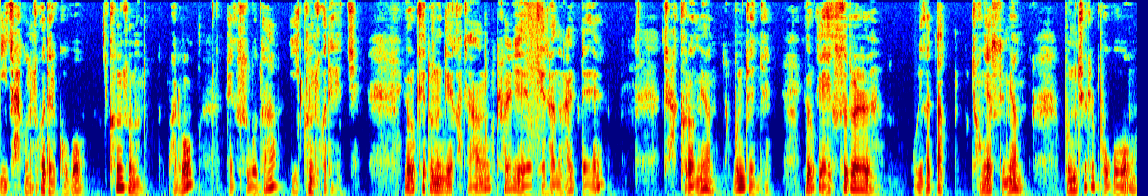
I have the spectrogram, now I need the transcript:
이 작은 수가 될 거고 큰 수는 바로 x보다 이 큰 수가 되겠지. 이렇게 두는 게 가장 편리해요. 계산을 할 때. 자, 그러면 문제 이제 이렇게 x를 우리가 딱 정했으면 문제를 보고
